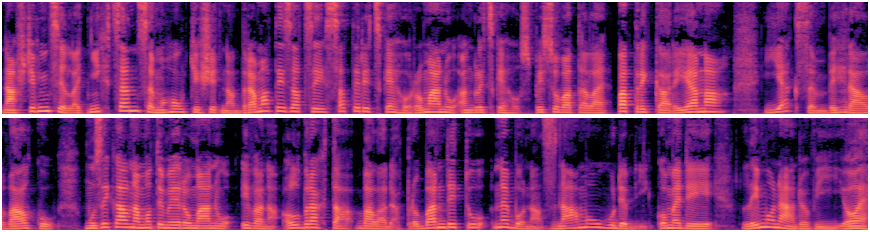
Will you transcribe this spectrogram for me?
Návštěvníci letních cen se mohou těšit na dramatizaci satirického románu anglického spisovatele Patrika Riana Jak jsem vyhrál válku, muzikál na motivy románu Ivana Olbrachta Balada pro banditu nebo na známou hudební komedii Limonádový Joe.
